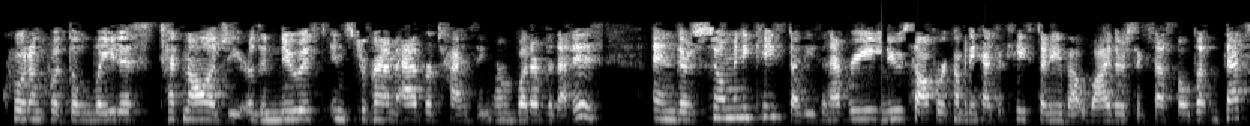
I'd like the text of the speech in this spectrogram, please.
quote unquote the latest technology or the newest Instagram advertising or whatever that is. And there's so many case studies and every new software company has a case study about why they're successful. That, That's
